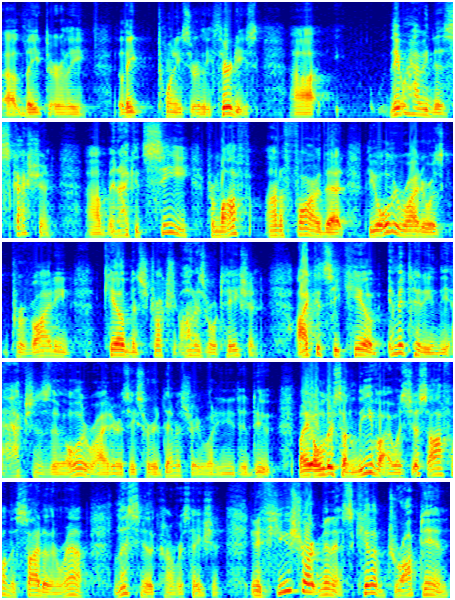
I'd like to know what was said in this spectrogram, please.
uh, late early, late 20s, early 30s they were having a discussion, um, and I could see from off on afar that the older rider was providing Caleb instruction on his rotation. I could see Caleb imitating the actions of the older rider as he sort of demonstrated what he needed to do. My older son Levi was just off on the side of the ramp listening to the conversation. In a few short minutes, Caleb dropped in,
